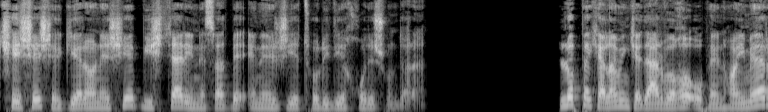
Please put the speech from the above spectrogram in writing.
کشش گرانشی بیشتری نسبت به انرژی تولیدی خودشون دارن. لپ کلام این که در واقع اوپنهایمر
